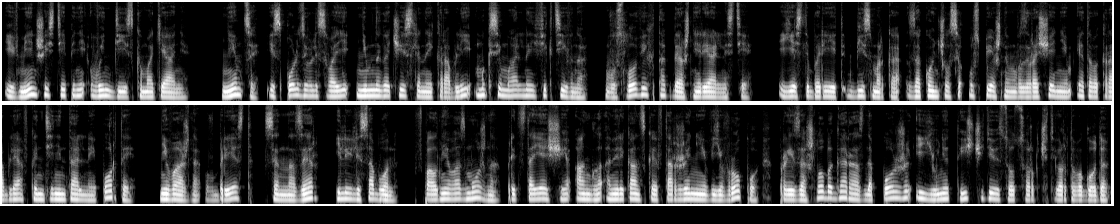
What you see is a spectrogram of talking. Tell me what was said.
и в меньшей степени в Индийском океане. Немцы использовали свои немногочисленные корабли максимально эффективно в условиях тогдашней реальности. И если бы рейд Бисмарка закончился успешным возвращением этого корабля в континентальные порты, неважно, в Брест, Сен-Назер или Лиссабон, Вполне возможно, предстоящее англо-американское вторжение в Европу произошло бы гораздо позже июня 1944 года.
